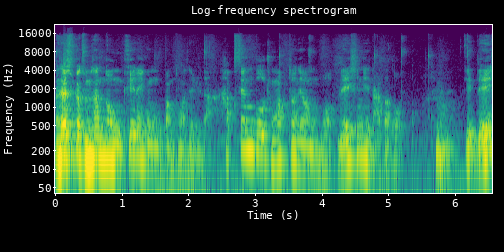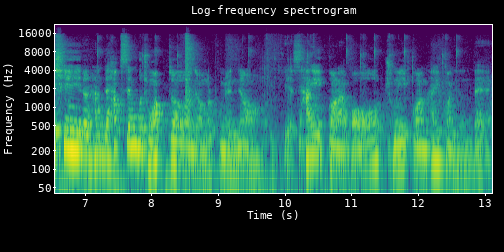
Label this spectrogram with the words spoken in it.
안녕하십니까 둔산동 Q&A 공부방 동아쌤입니다. 학생부 종합전형 뭐 내신이 나다도 이게 내신을 하는데 학생부 종합전형을 보면요 이게 상위권하고 중위권 하위권 있는데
